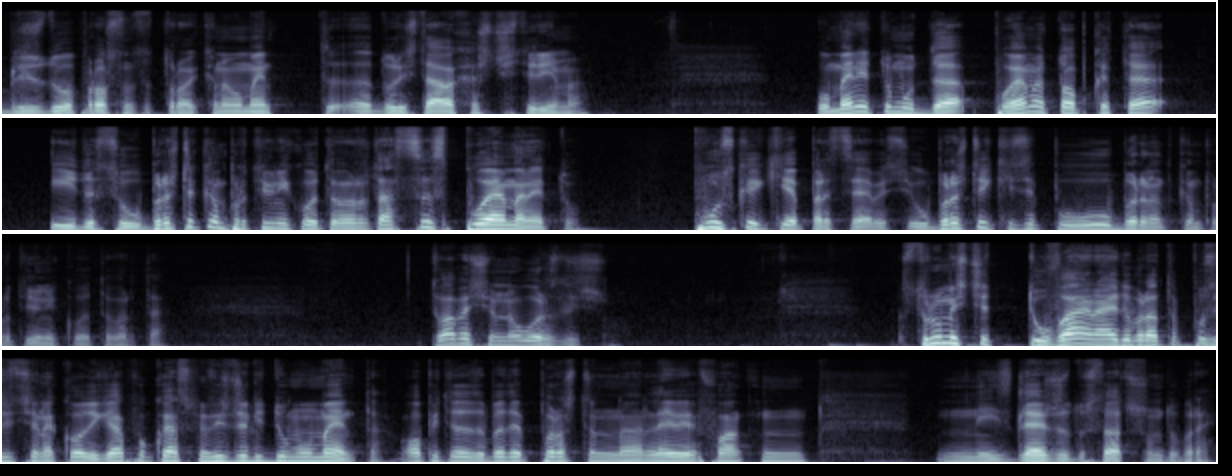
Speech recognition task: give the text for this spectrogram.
близо до въпросната тройка. На момент дори ставаха с четирима. Умението му да поема топката и да се обръща към противниковата врата с поемането, пускайки я пред себе си, обръщайки се полуобърнат към противниковата врата. Това беше много различно. Струмиш, че това е най-добрата позиция на Коди Гакпо, която сме виждали до момента. Опитът да бъде просто на левия фланг не изглежда достатъчно добре.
